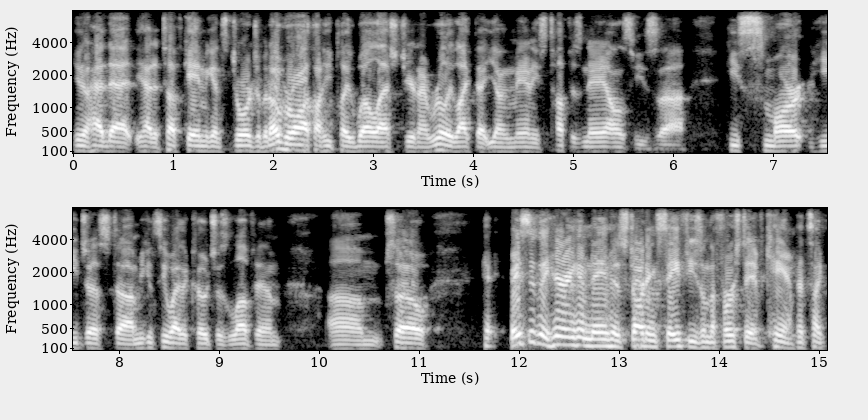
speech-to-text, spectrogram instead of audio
you know, had that he had a tough game against Georgia, but overall, I thought he played well last year, and I really like that young man. He's tough as nails. He's uh, he's smart. He just um, you can see why the coaches love him. Um, so basically, hearing him name his starting safeties on the first day of camp, it's like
